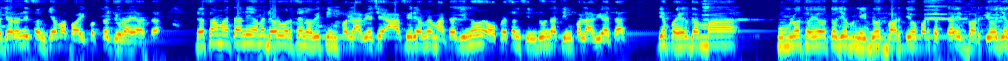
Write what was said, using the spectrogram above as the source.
હજારોની સંખ્યામાં ભાવિક ભક્તો જોડાયા હતા. દશા માતાની અમે દર વર્ષે નવી થીમ પર લાવીએ છીએ. આ ફેરી અમે માતાજીનું ઓપરેશન સિંદૂરના થીમ પર લાવ્યા હતા. જે પહેલગામમાં હુમલો થયો હતો, જે નિર્દોષ ભારતીયો પર સત્તાવીસ ભારતીયો જે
